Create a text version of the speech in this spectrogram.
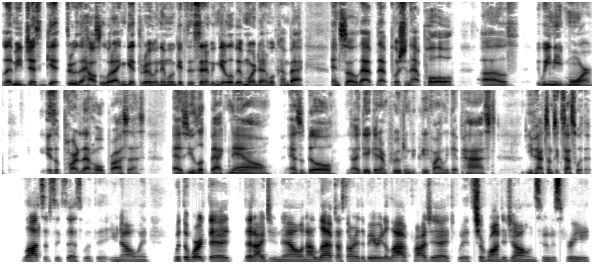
Let me just get through the House with what I can get through, and then we'll get to the Senate. We can get a little bit more done, and we'll come back. And so that that push and that pull of we need more is a part of that whole process. As you look back now as a bill I did get improved and finally get passed, you've had some success with it. Lots of success with it, you know, and with the work that that I do now, and I left, I started the Buried Alive project with Sharonda Jones, who is free,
